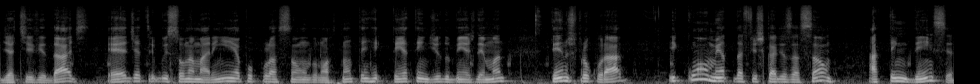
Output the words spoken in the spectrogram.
de atividades é de atribuição na Marinha e a população do Nortão tem, tem atendido bem as demandas, tem nos procurado e com o aumento da fiscalização, a tendência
